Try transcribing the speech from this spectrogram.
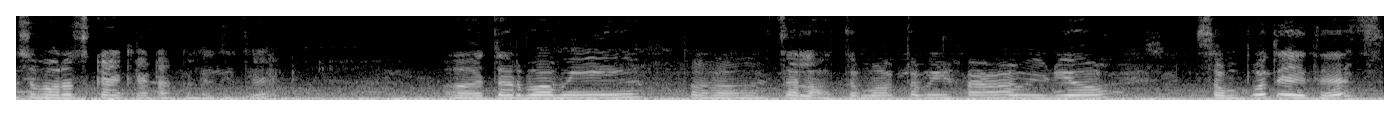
आणि असं बरंच काय काय टाकलं तिथे? तर मग मी चला तर मग आता मी हा व्हिडिओ संपवते इथेच.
